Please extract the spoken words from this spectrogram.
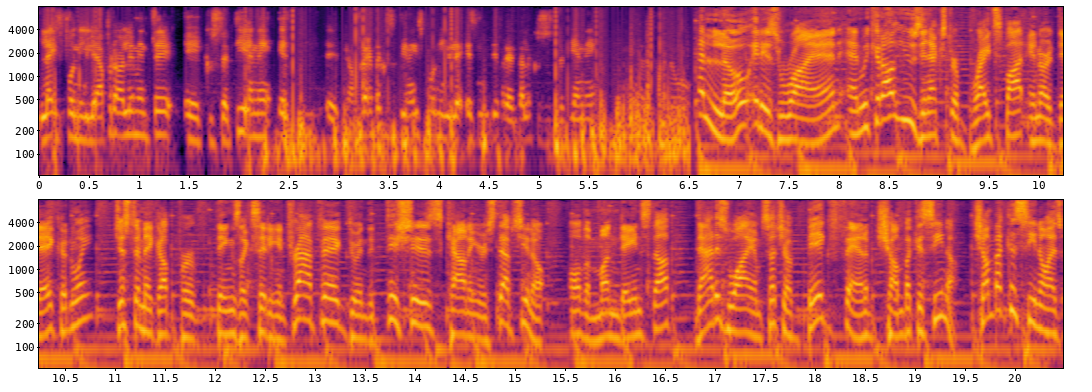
la disponibilidad probablemente eh, que usted tiene, es, eh, la oferta que usted tiene disponible es muy diferente a la que usted tiene en el Hello, it is Ryan, and we could all use an extra bright spot in our day, couldn't we? Just to make up for things like sitting in traffic, doing the dishes, counting your steps, you know, all the mundane stuff. That is why I'm such a big fan of Chumba Casino. Chumba Casino has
